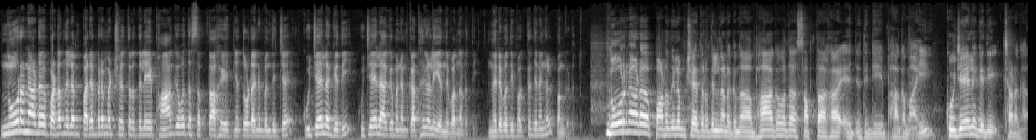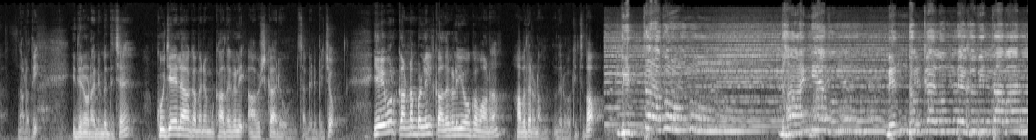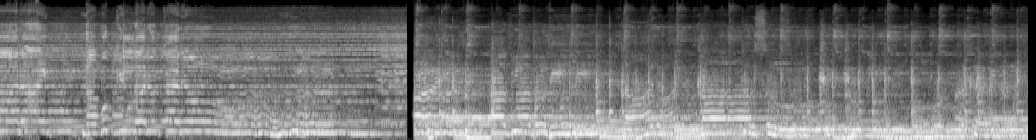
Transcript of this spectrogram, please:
നൂറനാട് പടനിലം പരബ്രഹ്മ ക്ഷേത്രത്തിലെ ഭാഗവത സപ്താഹ യജ്ഞത്തോടനുബന്ധിച്ച് കുചേലഗതി കുചേലാഗമനം കഥകളി എന്നിവ നടത്തി. നിരവധി ഭക്തജനങ്ങൾ പങ്കെടുത്തു. നൂറനാട് പടനിലം ക്ഷേത്രത്തിൽ നടക്കുന്ന ഭാഗവത സപ്താഹ യജ്ഞത്തിന്റെ ഭാഗമായി കുചേലഗതി ചടങ്ങ് നടത്തി. ഇതിനോടനുബന്ധിച്ച് കുചേലാഗമനം കഥകളി ആവിഷ്കാരവും സംഘടിപ്പിച്ചു. ഏവൂർ കണ്ണമ്പള്ളിൽ കഥകളി യോഗമാണ് അവതരണം നിർവഹിച്ചത്. ധാന്യവും ബന്ധുക്കളും ബഹുവിത്തവാന്മാരായി നമുക്കില്ലൊരു തരും. ഒന്നു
